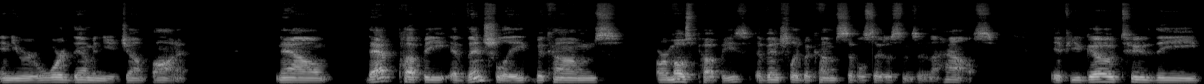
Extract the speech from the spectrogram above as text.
and you reward them and you jump on it. Now, that puppy eventually becomes, or most puppies eventually become civil citizens in the house. If you go to the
